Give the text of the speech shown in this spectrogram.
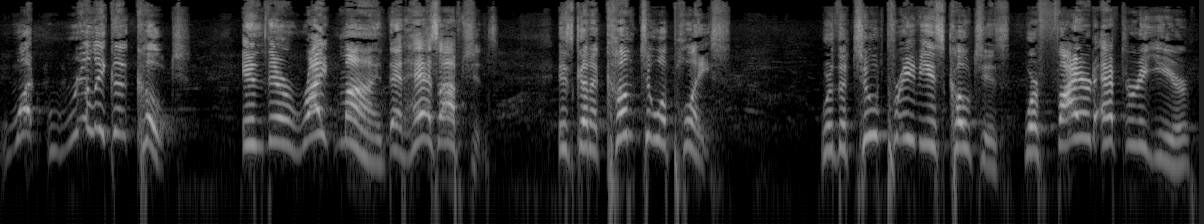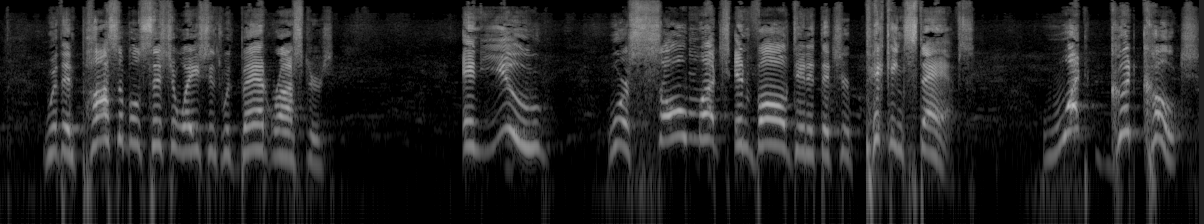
What really good coach in their right mind that has options is going to come to a place where the two previous coaches were fired after a year with impossible situations with bad rosters and you were so much involved in it that you're picking staffs. What good coach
